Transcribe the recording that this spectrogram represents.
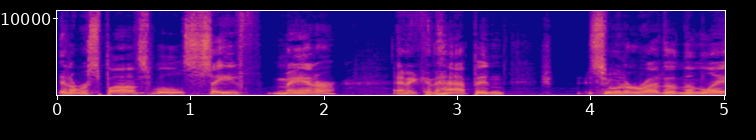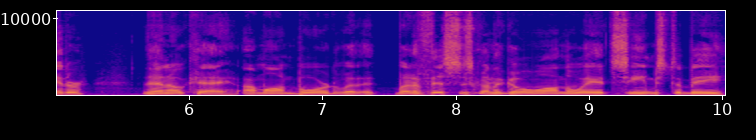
in a responsible, safe manner, and it can happen sooner rather than later, then okay, I'm on board with it. But if this is going to go on the way it seems to be,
